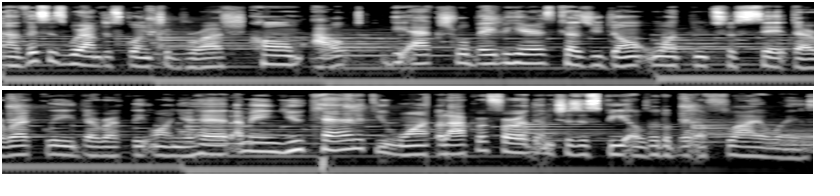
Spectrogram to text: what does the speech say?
Now this is where I'm just going to brush, comb out the actual baby hairs because you don't want them to sit directly, directly on your head. I mean, you can if you want, but I prefer them to just be a little bit of flyaways.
